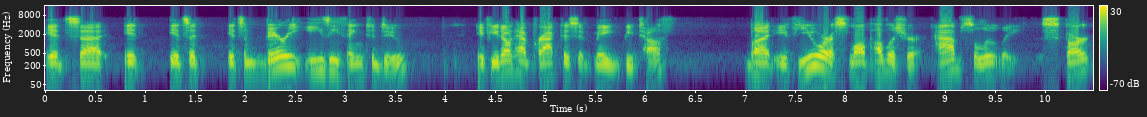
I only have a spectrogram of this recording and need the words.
It's uh, it it's a it's a very easy thing to do. If you don't have practice, it may be tough. But if you are a small publisher, absolutely start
